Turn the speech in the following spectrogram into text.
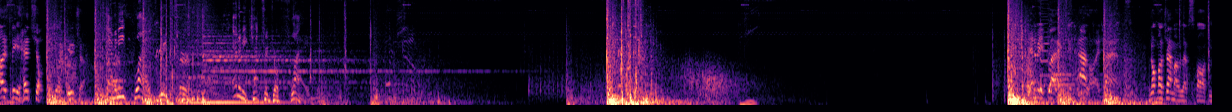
I see headshots in your future. Enemy flag returned. Enemy captured your flag. Enemy flags in allied hands. Not much ammo left, Spartan.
